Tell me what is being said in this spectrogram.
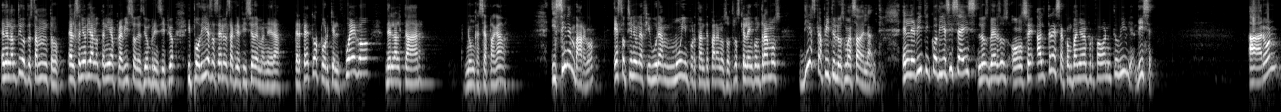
en el Antiguo Testamento. El Señor ya lo tenía previsto desde un principio y podías hacer el sacrificio de manera perpetua porque el fuego del altar nunca se apagaba. Y sin embargo, esto tiene una figura muy importante para nosotros que la encontramos 10 capítulos más adelante. En Levítico 16, los versos 11 al 13. Acompáñame por favor en tu Biblia. Dice, Aarón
